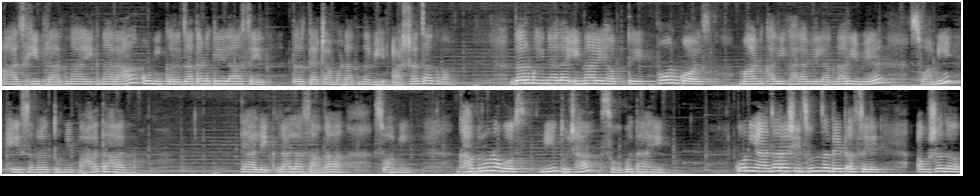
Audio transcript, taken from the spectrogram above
आज ही प्रार्थना ऐकणारा कोणी कर्जात अडकलेला असेल तर त्याच्या मनात नवी आशा जागवा. दर महिन्याला येणारे हप्ते फोन कॉल्स मान खाली घालावी लागणारी वेळ स्वामी हे सगळं तुम्ही पाहत आहात. त्या लेकराला सांगा स्वामी घाबरू नकोस मी तुझ्या सोबत आहे. कोणी आजाराशी झुंज देत असेल औषधं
